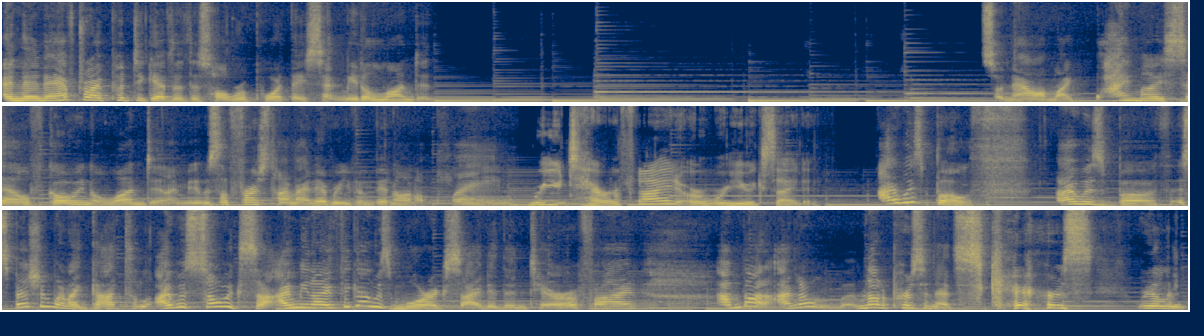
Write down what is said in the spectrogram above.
And then after I put together this whole report, they sent me to London. So now I'm like by myself going to London. I mean, it was the first time I'd ever even been on a plane. Were you terrified or were you excited? I was both. I was both, especially when I got to. I was so excited. I mean, I think I was more excited than terrified. I'm not. I don't. I'm not a person that scares really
